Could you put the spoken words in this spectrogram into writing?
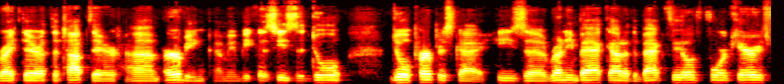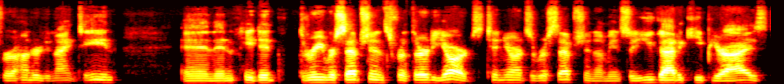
right there at the top there, um, Irving. I mean, because he's a dual dual purpose guy. He's a running back out of the backfield, four carries for 119, and then he did three receptions for 30 yards, 10 yards of reception. I mean, so you got to keep your eyes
